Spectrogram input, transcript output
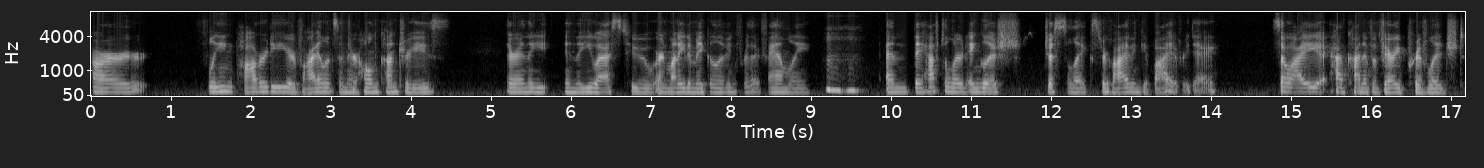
are fleeing poverty or violence in their home countries. They're in the in the U.S. to earn money to make a living for their family, mm-hmm. and they have to learn English just to like survive and get by every day. So I have kind of a very privileged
